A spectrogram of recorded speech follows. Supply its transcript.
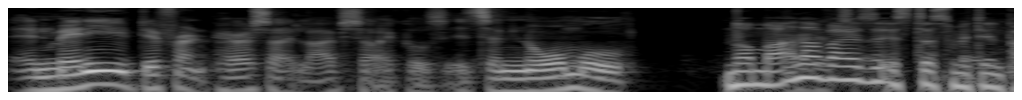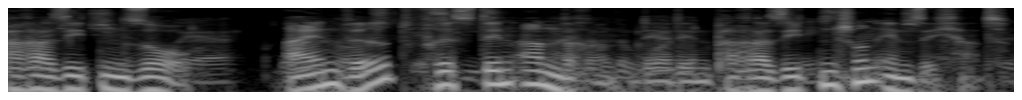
in many different parasite life cycles, it's a normal Normalerweise ist das mit den Parasiten so. Ein Wirt frisst den anderen, der den Parasiten schon in sich hat.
